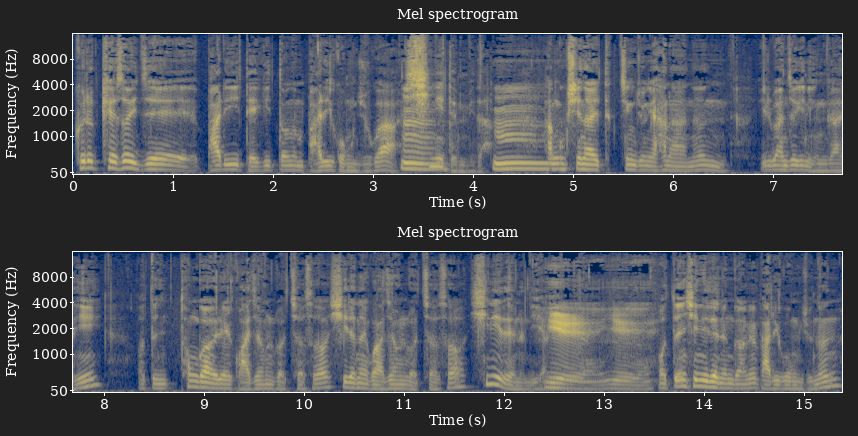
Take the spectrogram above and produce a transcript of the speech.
그렇게 해서 이제 바리 대기 또는 바리 공주가 음. 신이 됩니다. 음. 한국 신화의 특징 중에 하나는 일반적인 인간이 어떤 통과의 과정을 거쳐서 실현의 과정을 거쳐서 신이 되는 이야기입니다. 예, 예. 어떤 신이 되는가 하면 바리공주는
